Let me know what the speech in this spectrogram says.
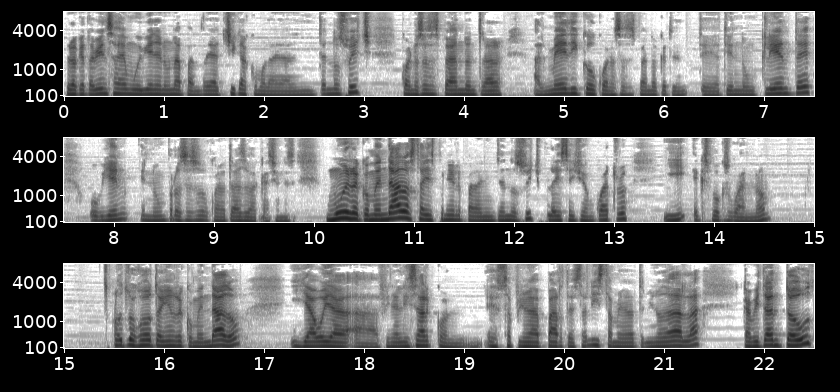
pero que también sabe muy bien en una pantalla chica como la de la Nintendo Switch, cuando estás esperando entrar al médico, cuando estás esperando que te, atienda un cliente, o bien en un proceso cuando estás de vacaciones. Muy recomendado, está disponible para Nintendo Switch, PlayStation 4 y Xbox One, ¿no? Otro juego también recomendado, y ya voy a, finalizar con esta primera parte de esta lista, mañana termino de darla. Capitán Toad,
